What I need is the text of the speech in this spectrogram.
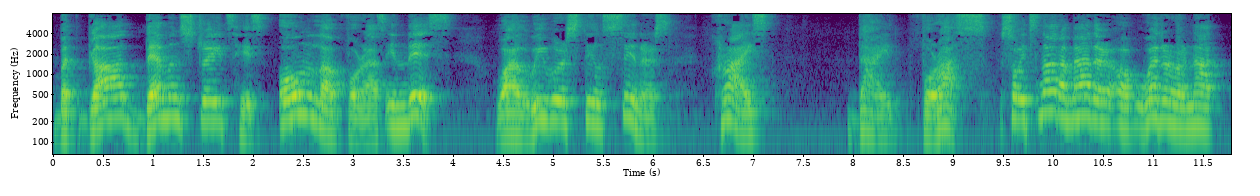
But God demonstrates his own love for us in this while we were still sinners, Christ died for us. So it's not a matter of whether or not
